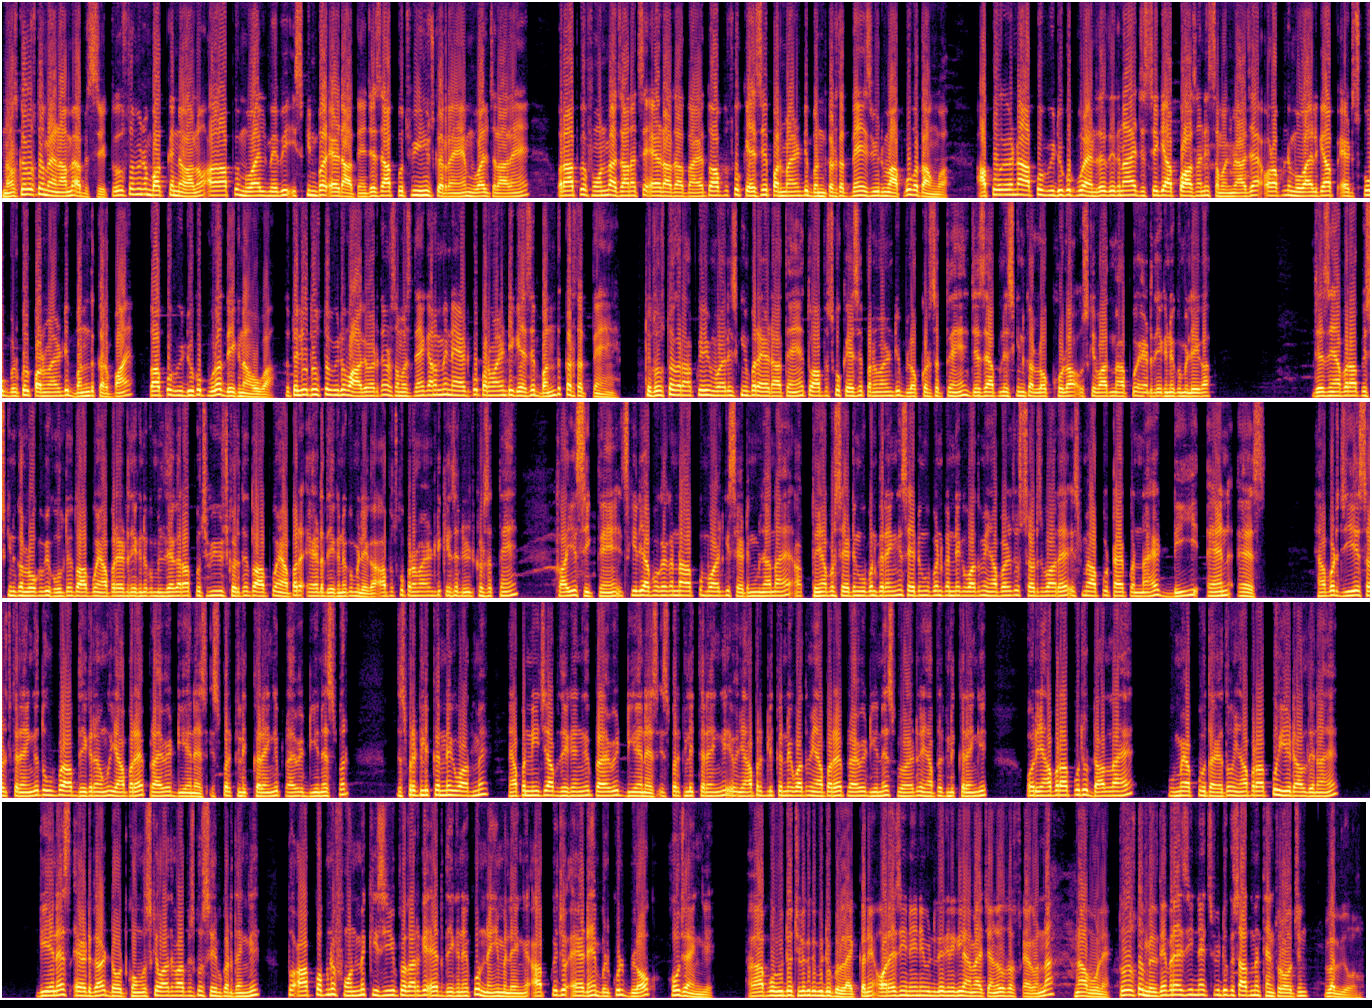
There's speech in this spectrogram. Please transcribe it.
नमस्कार दोस्तों, मेरा नाम है अभिषेक। तो दोस्तों मैं बात करने वाला हूँ। अगर आपके मोबाइल में भी स्क्रीन पर ऐड आते हैं, जैसे आप कुछ भी यूज़ कर रहे हैं, मोबाइल चला रहे हैं, और आपके फ़ोन में अचानक से ऐड आ जाता है तो आप उसको कैसे परमानेंटली बंद कर सकते हैं, इस वीडियो में आपको बताऊँगा। आपको करना आपको वीडियो को पूरा एंड तक देखना है, जिससे कि आपको आसानी समझ में आ जाए, और अपने मोबाइल के आप एड्स को बिल्कुल परमानेंटली बंद कर पाए तो आपको वीडियो को पूरा देखना होगा। तो चलिए दोस्तों, वीडियो में आगे बढ़ते हैं और समझते हैं कि हम इन ऐड को परमानेंटली कैसे बंद कर सकते हैं। तो दोस्तों, अगर आपके मोबाइल स्क्रीन पर ऐड आते हैं तो आप इसको कैसे परमानेंटली ब्लॉक कर सकते हैं? जैसे आपने स्क्रीन का लॉक खोला, उसके बाद में आपको ऐड देखने को मिलेगा। जैसे यहाँ पर आप स्क्रीन का लॉक भी खोलते हैं तो आपको यहाँ पर ऐड देखने को मिल जाएगा। अगर आप कुछ भी यूज़ करते हैं तो आपको यहाँ पर ऐड देखने को मिलेगा। आप उसको परमानेंटली कैसे डिलीट कर सकते हैं? तो आइए सीखते हैं। इसके लिए आपको क्या करना है, आपको मोबाइल की सेटिंग में जाना है। आप तो यहाँ पर सेटिंग ओपन करेंगे। सेटिंग ओपन करने के बाद में यहाँ पर जो सर्च बार है, इसमें आपको टाइप करना है डी एन एस यहाँ पर जीए सर्च करेंगे तो ऊपर आप देख रहे होंगे यहाँ पर है प्राइवेट डीएनएस। इस पर क्लिक करेंगे प्राइवेट डीएनएस पर। इस पर क्लिक करने के बाद में यहाँ पर नीचे आप देखेंगे प्राइवेट डीएनएस। इस पर क्लिक करेंगे यहाँ पर क्लिक करने के बाद में यहाँ पर है प्राइवेट डीएनएस प्रोवाइडर। यहाँ पर क्लिक करेंगे और यहाँ पर आपको जो डालना है वो मैं आपको बताया था। यहाँ पर आपको ये डाल देना है डी एन डॉट कॉम। उसके बाद में आप इसको सेव कर देंगे तो आपको अपने फ़ोन में किसी भी प्रकार के ऐड देखने को नहीं मिलेंगे। आपके जो ऐड हैं बिल्कुल ब्लॉक हो जाएँगे। अगर आपको वीडियो अच्छी लगी तो वीडियो को लाइक करें और ऐसी नई नई वीडियो देखने के लिए हमारे चैनल को सब्सक्राइब करना ना भूलें। तो दोस्तों, मिलते हैं फिर ऐसी नेक्स्ट वीडियो के साथ में। Thanks for watching love you all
